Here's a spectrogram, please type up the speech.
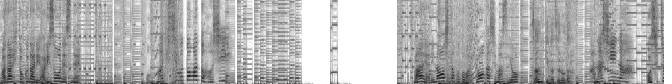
まだ一下りありそうですね。おマキシムトマト欲しい。まあやり直したことは評価しますよ。残機がゼロだ。悲しいな。ご視聴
